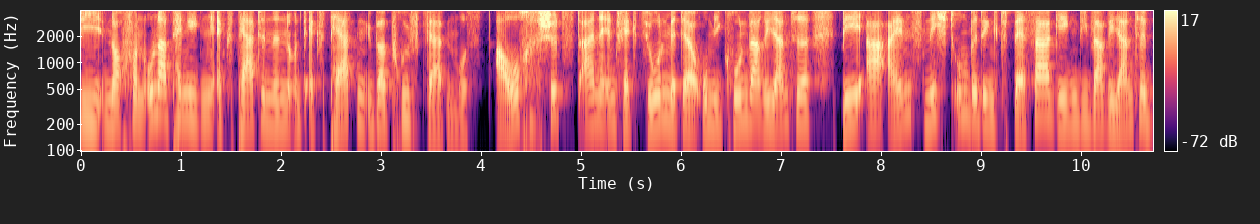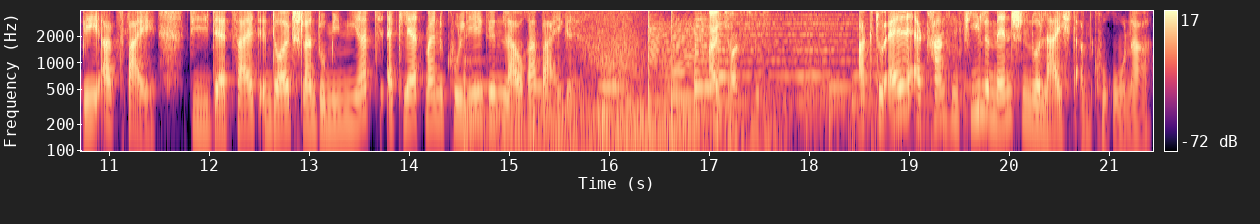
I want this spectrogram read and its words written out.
die noch von unabhängigen Expertinnen und Experten überprüft werden muss. Auch schützt eine Infektion mit der Omikron-Variante BA1 nicht unbedingt besser gegen die Variante BA2, die derzeit in Deutschland dominiert, erklärt meine Kollegin Laura Beigel. Alltagswissen. Aktuell erkranken viele Menschen nur leicht an Corona.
